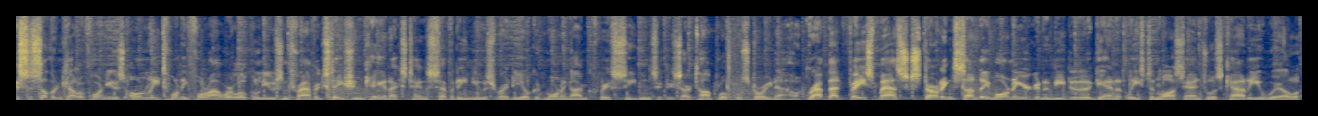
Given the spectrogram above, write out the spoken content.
This is Southern California's only 24 hour local news and traffic station, KNX 1070 News Radio. Good morning, I'm Chris Sedens. It is our top local story now. Grab that face mask starting Sunday morning. You're going to need it again, at least in Los Angeles County, you will.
